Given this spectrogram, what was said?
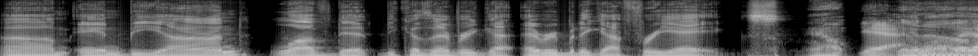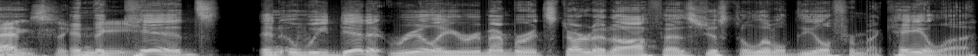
um, and beyond loved it because every got everybody got free eggs, yeah yeah, You know, that's the and key. the kids, and we did it really. Remember, it started off as just a little deal for Michaela.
